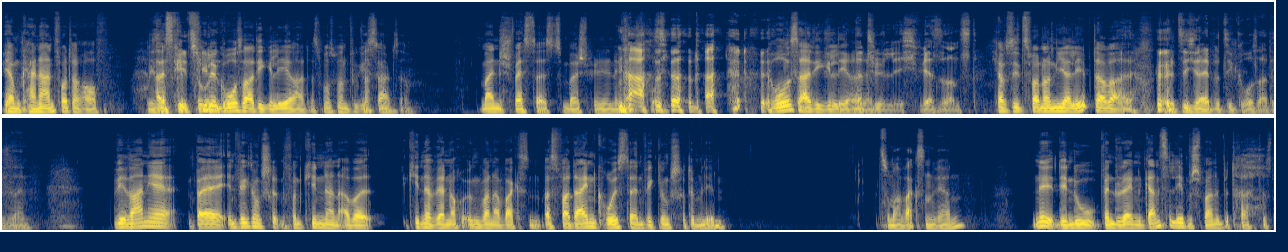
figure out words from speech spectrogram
Wir haben keine Antwort darauf. Wir Aber es gibt viele großartige Lehrer, das muss man wirklich Das sagen. Meine Schwester ist zum Beispiel eine ganz Also, großartige Lehrerin. natürlich, wer sonst? Ich habe sie zwar noch nie erlebt, aber Mit Sicherheit wird sie großartig sein. wir waren ja bei Entwicklungsschritten von Kindern, aber Kinder werden auch irgendwann erwachsen. Was war dein größter Entwicklungsschritt im Leben? Zum Erwachsenwerden. Nee, den du, wenn du deine ganze Lebensspanne betrachtest.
